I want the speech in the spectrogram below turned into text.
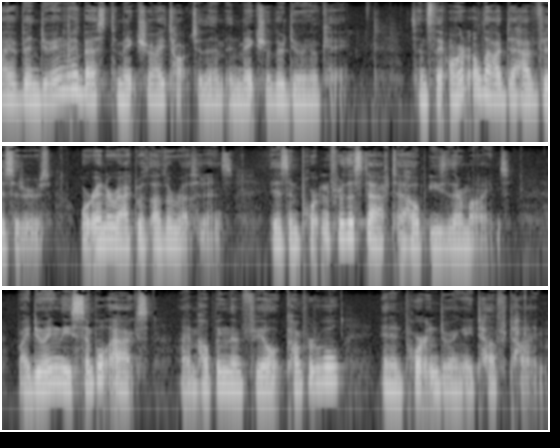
I have been doing my best to make sure I talk to them and make sure they're doing okay. Since they aren't allowed to have visitors or interact with other residents, it is important for the staff to help ease their minds. By doing these simple acts, I am helping them feel comfortable and important during a tough time.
